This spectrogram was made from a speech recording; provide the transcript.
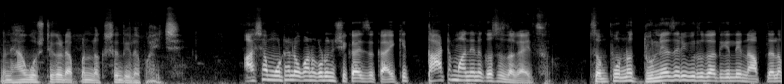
पण ह्या गोष्टीकडे आपण लक्ष दिलं पाहिजे. अशा मोठ्या लोकांकडून शिकायचं काय? की ताट मानेनं कसं जगायचं? संपूर्ण दुनिया जरी विरोधात गेली ना आपल्याला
